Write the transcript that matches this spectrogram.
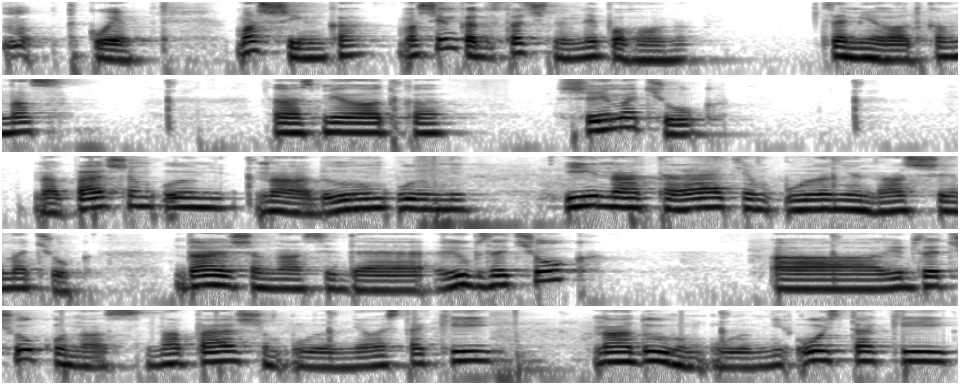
Ну, такое. Машинка. Машинка достатньо непогана. Це мірадка в нас. Це у нас мірадка. Шимачук. На першому уровні, на другому уровні і на третьому уровні наш шимачук. Далі в нас іде рюкзачок. А рюкзачок у нас на першому уровні ось такий, на другому уровні ось такий,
